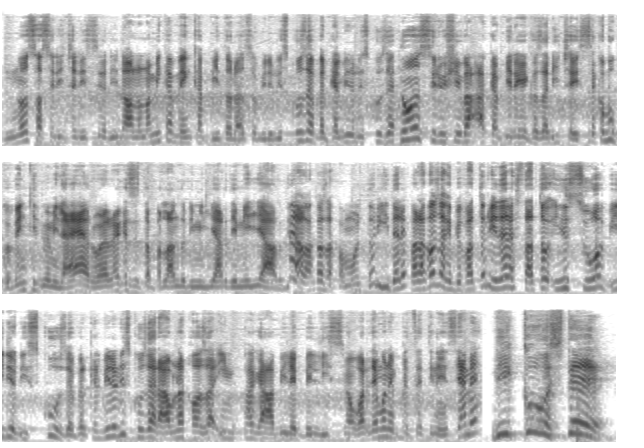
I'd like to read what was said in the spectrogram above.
non so se dice di sì o di no non ho mica ben capito dal suo video di scuse perché il video di scuse non si riusciva a capire che cosa dicesse. Comunque 22 mila euro eh, non è che si sta parlando di miliardi e miliardi. Però la cosa fa molto ridere ma la cosa che più ha fatto ridere è stato il suo video di scuse perché il video di scuse era una cosa impagabile bellissima. Guardiamone un pezzettino insieme. Di coste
